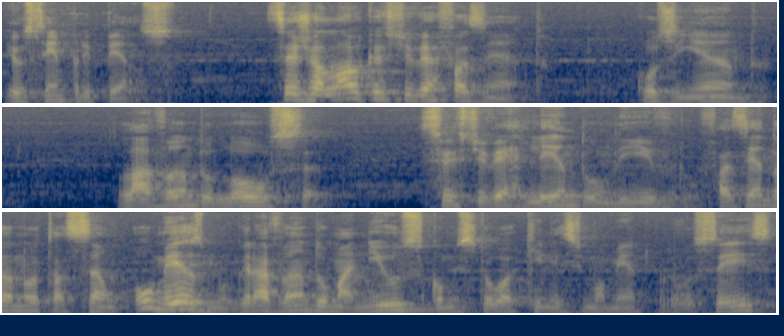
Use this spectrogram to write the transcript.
eu sempre penso, seja lá o que eu estiver fazendo, cozinhando, lavando louça, se eu estiver lendo um livro, fazendo anotação, ou mesmo gravando uma news, como estou aqui nesse momento para vocês,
